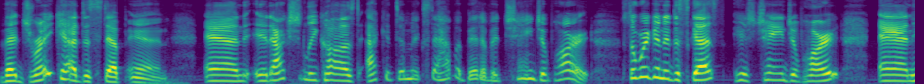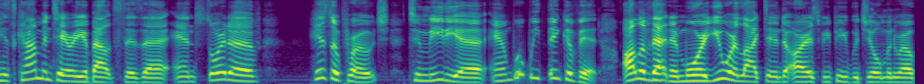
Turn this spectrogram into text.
that Drake had to step in. And it actually caused Akademiks to have a bit of a change of heart. So we're going to discuss his change of heart and his commentary about SZA and sort of his approach to media and what we think of it. All of that and more. You are locked into RSVP with Jill Munroe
